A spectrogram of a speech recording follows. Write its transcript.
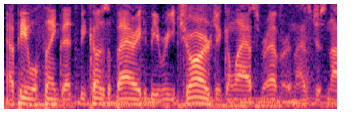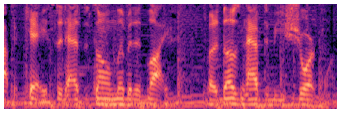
Now, people think that because a battery can be recharged, it can last forever, and that's just not the case. It has its own limited life, but it doesn't have to be a short one.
